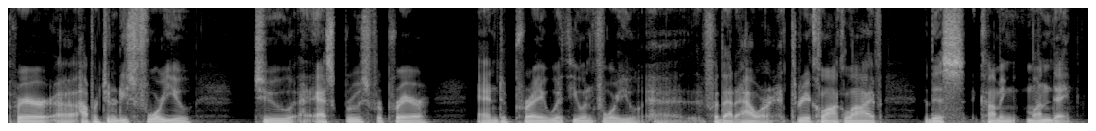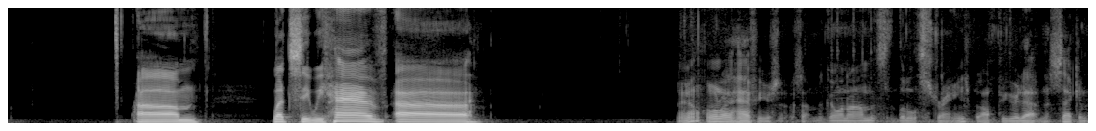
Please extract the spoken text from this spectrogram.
prayer uh, opportunities for you to ask Bruce for prayer and to pray with you and for you uh, for that hour at 3 o'clock live this coming Monday. Um, let's see. We have. Uh, well, what do I have here? Something's going on that's a little strange, but I'll figure it out in a second.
